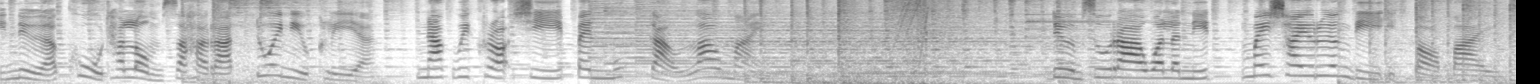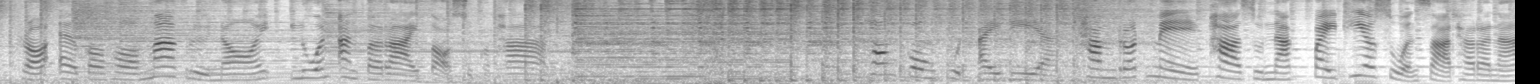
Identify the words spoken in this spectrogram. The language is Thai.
ีเหนือขู่ถล่มสหรัฐด้วยนิวเคลียร์ นักวิเคราะห์ชี้เป็นมุกเก่าเล่าใหม่ ดื่มสุราวันละนิดไม่ใช่เรื่องดีอีกต่อไป เพราะแอลกอฮอล์มากหรือน้อย ล้วนอันตรายต่อสุขภาพฮ่องกงผุดไอเดียทำรถเมย์พาสุนัขไปเที่ยวสวนสาธารณะ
